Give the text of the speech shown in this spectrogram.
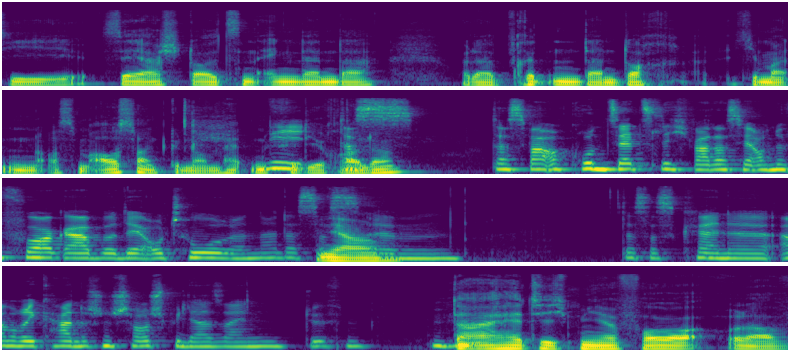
die sehr stolzen Engländer oder Briten dann doch jemanden aus dem Ausland genommen hätten nee, für die Rolle. Das, das, war auch grundsätzlich, war das ja auch eine Vorgabe der Autorin, ne? dass das ja. ähm, dass das keine amerikanischen Schauspieler sein dürfen. Mhm. Da hätte ich mir vor, oder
